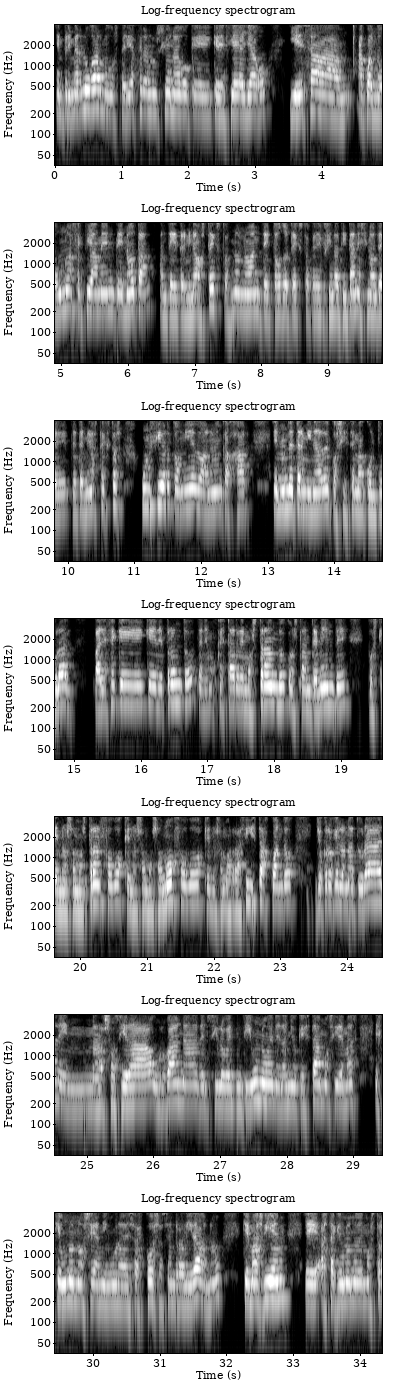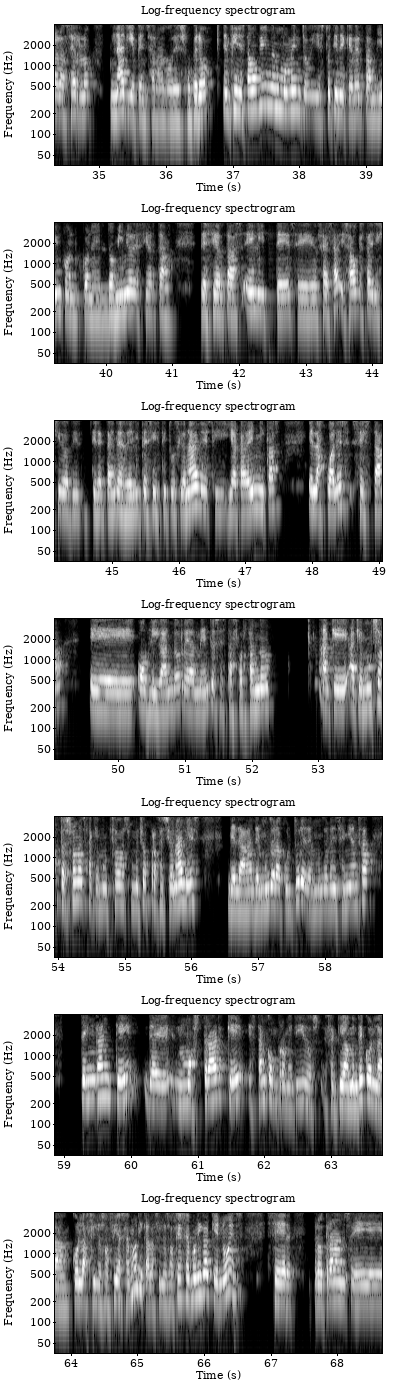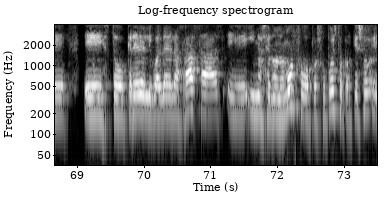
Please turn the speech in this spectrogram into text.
En primer lugar, me gustaría hacer alusión a algo que, decía Yago, y es a, cuando uno efectivamente nota ante determinados textos, ¿no? no ante todo texto que defienda Titanes, sino ante determinados textos, un cierto miedo a no encajar en un determinado ecosistema cultural parece que, de pronto tenemos que estar demostrando constantemente pues que no somos transfobos, que no somos homófobos, que no somos racistas, cuando yo creo que lo natural en una sociedad urbana del siglo XXI, en el año que estamos y demás, es que uno no sea ninguna de esas cosas en realidad, ¿no? Que más bien, eh, hasta que uno no demostrara serlo, nadie pensará algo de eso. Pero, en fin, estamos viviendo en un momento, y esto tiene que ver también con, con el dominio de cierta de ciertas élites, eh, o sea, es, algo que está dirigido directamente desde élites institucionales y, académicas, en las cuales se está eh, obligando realmente, o se está forzando a que, a que muchas personas, a que muchos, muchos profesionales del mundo de la cultura y del mundo de la enseñanza tengan que mostrar que están comprometidos efectivamente con la, con la filosofía hegemónica. La filosofía hegemónica que no es ser pro-trans, eh, esto, creer en la igualdad de las razas eh, y no ser un homófobo, por supuesto, porque eso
